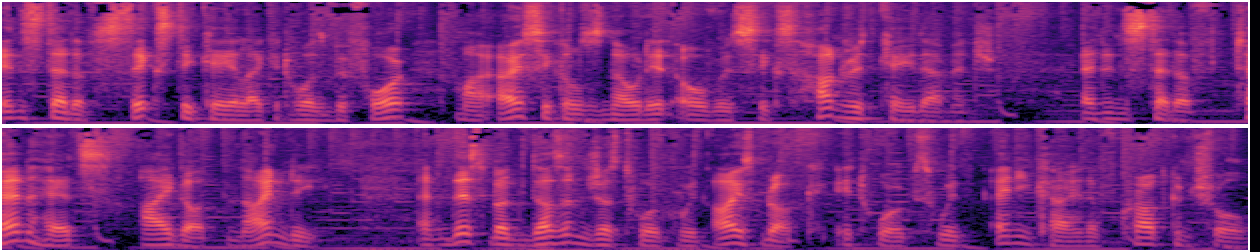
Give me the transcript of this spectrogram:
Instead of 60k like it was before, my icicles now did over 600k damage. And instead of 10 hits, I got 90. And this bug doesn't just work with Ice Block, it works with any kind of crowd control.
